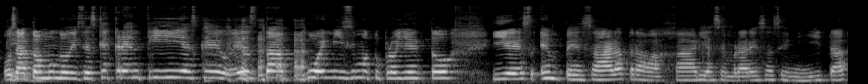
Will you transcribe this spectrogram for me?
O sea, todo el mundo dice, es que cree en ti, es que está buenísimo tu proyecto. Y es empezar a trabajar y a sembrar esa semillita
